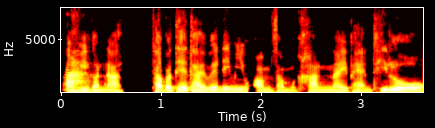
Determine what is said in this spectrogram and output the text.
เอางี้ก่อนนะ ถ้าประเทศไทยไม่ได้มีความสำคัญในแผนที่โลก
